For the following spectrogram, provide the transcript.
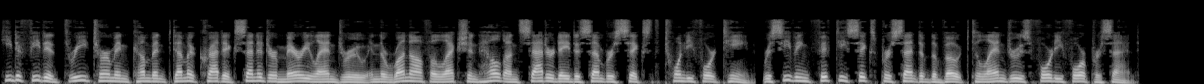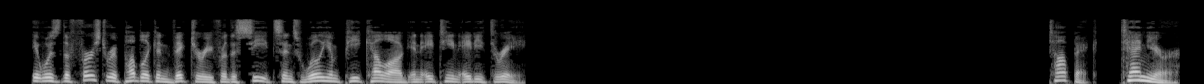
He defeated three-term incumbent Democratic Senator Mary Landrieu in the runoff election held on Saturday, December 6, 2014, receiving 56% of the vote to Landrieu's 44%. It was the first Republican victory for the seat since William P. Kellogg in 1883. Tenure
